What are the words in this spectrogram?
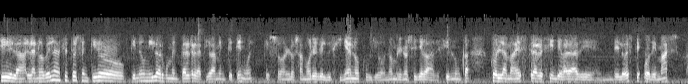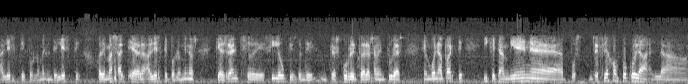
Sí, la, la novela en cierto sentido tiene un hilo argumental relativamente tenue, que son los amores del virginiano, cuyo nombre no se llega a decir nunca, con la maestra recién llegada de, del oeste o de más al este, por lo menos del este, o de más al, al este, por lo menos que el rancho de Silo, que es donde transcurren todas las aventuras en buena parte, y que también eh, pues refleja un poco la, la,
